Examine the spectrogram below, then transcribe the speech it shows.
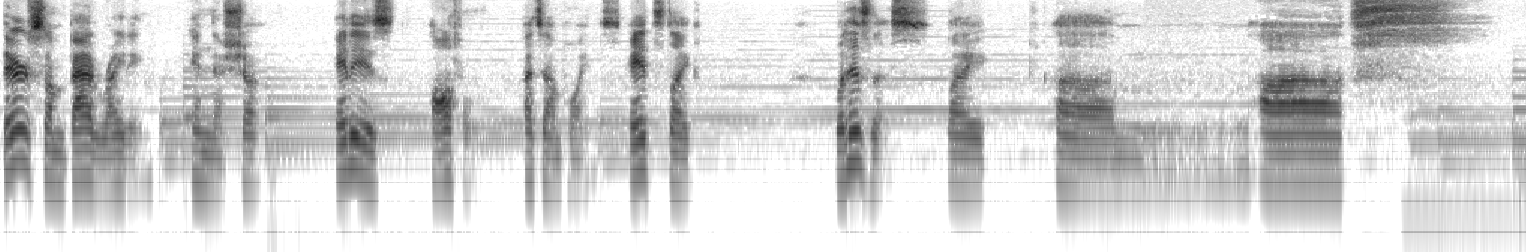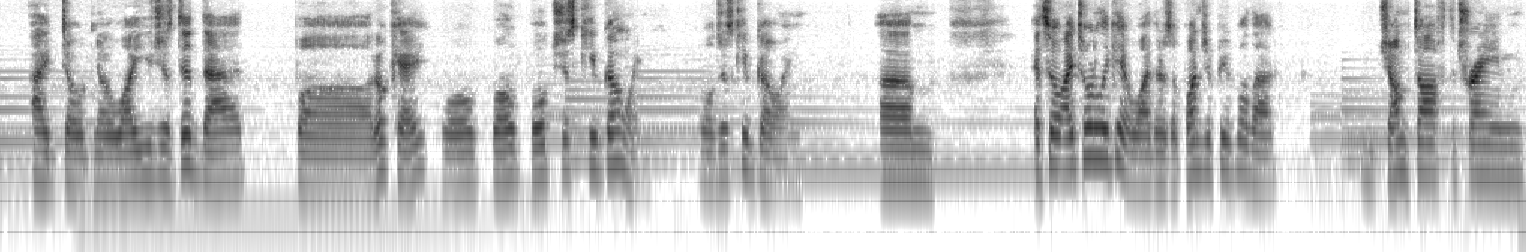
there's some bad writing in this show. It is awful at some points. It's like, what is this? Like, um, uh, I don't know why you just did that, but okay, well, well, we'll just keep going. We'll just keep going. Um, and so I totally get why there's a bunch of people that jumped off the train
